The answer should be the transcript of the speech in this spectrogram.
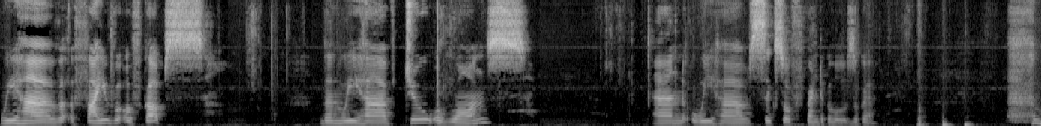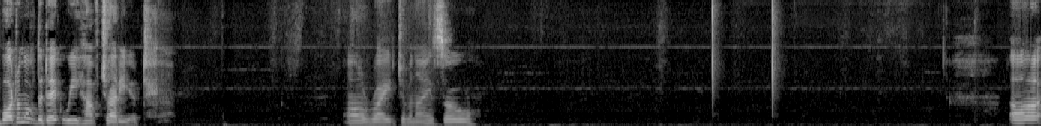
We have Five of Cups. Then we have Two of Wands. And we have Six of Pentacles, okay? Bottom of the deck, we have Chariot. All right, Gemini. So Uh,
